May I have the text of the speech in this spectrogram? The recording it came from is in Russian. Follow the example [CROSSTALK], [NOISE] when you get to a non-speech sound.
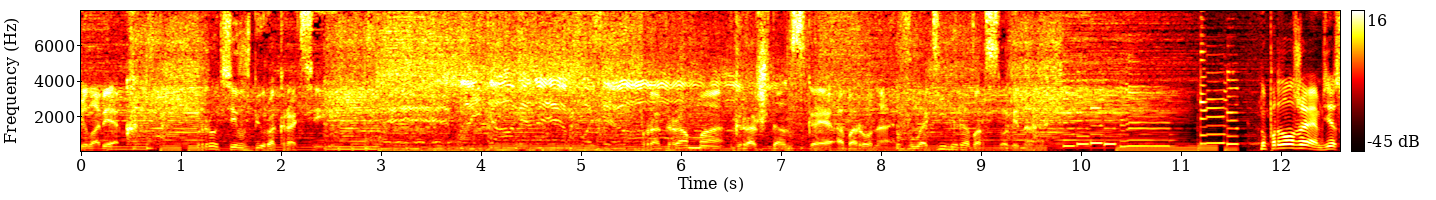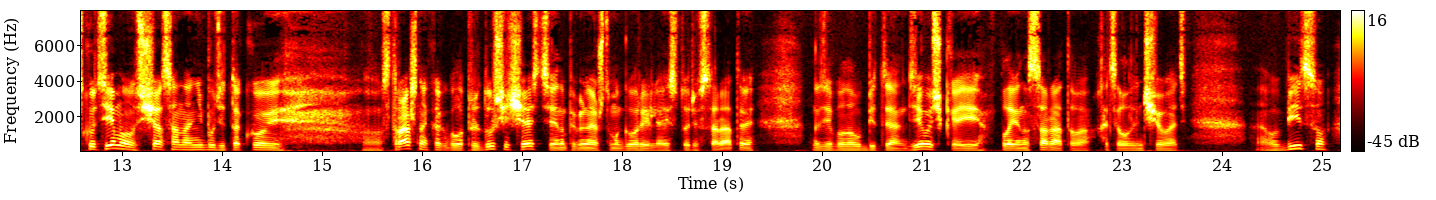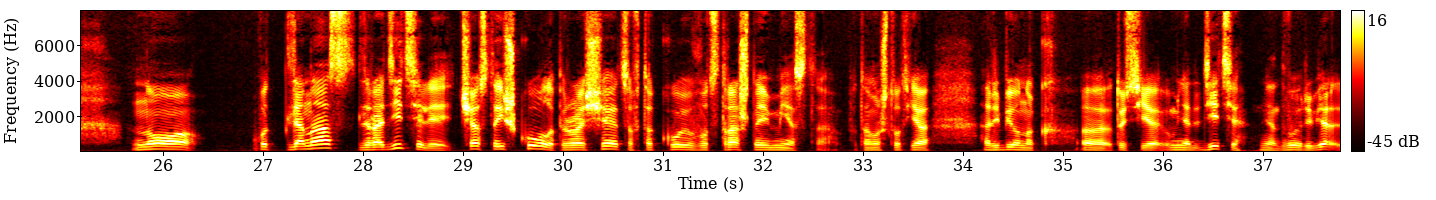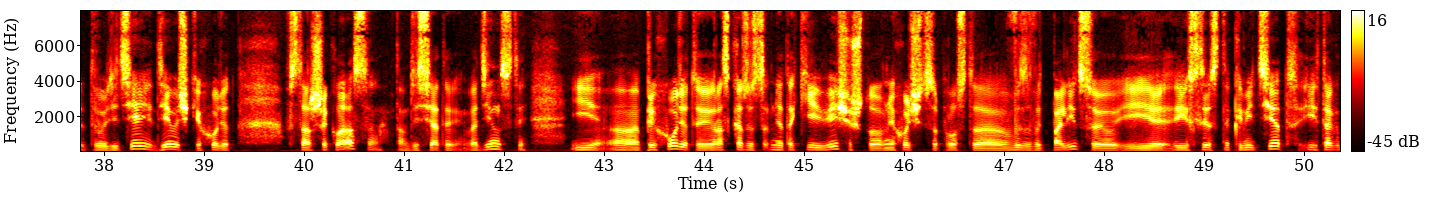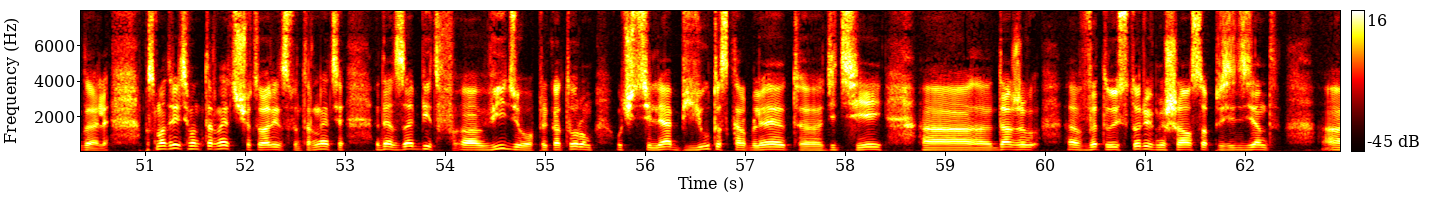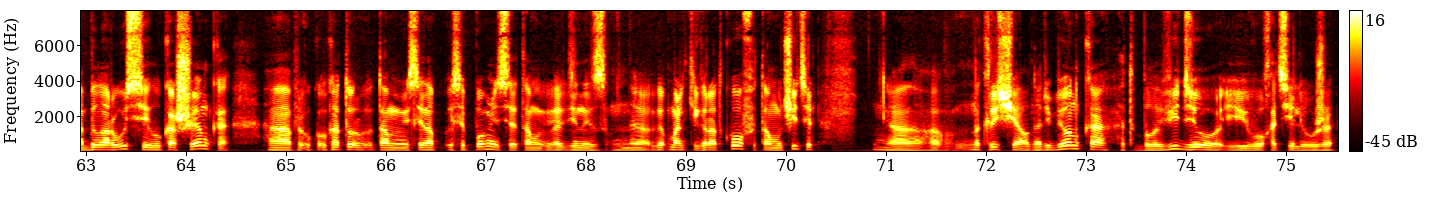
Человек против бюрократии. Программа «Гражданская оборона» Владимира Варсовина. Ну, продолжаем детскую тему. Сейчас она не будет такой э, страшной, как было в предыдущей части. Я напоминаю, что мы говорили о истории в Саратове, где была убита девочка, и половина Саратова хотела линчевать э, убийцу. Но вот для нас, для родителей, часто и школа превращается в такое вот страшное место. Потому что вот я ребенок то есть я, у меня дети, у меня двое, ребят, двое детей, девочки ходят в старшие классы, там 10 в 11 и э, приходят и рассказывают мне такие вещи, что мне хочется просто вызвать полицию и, и Следственный комитет и так далее. Посмотрите в интернете, что творится в интернете. Это забит в э, видео, при котором учителя бьют, оскорбляют э, детей. Э, даже в эту историю вмешался президент э, Белоруссии Лукашенко, э, у которого, там, если, если помните, там один из э, маленьких городков, и там учитель э, накричал на ребенка, это было видео, и его хотели уже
